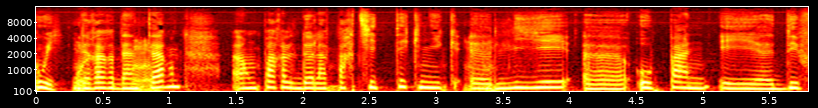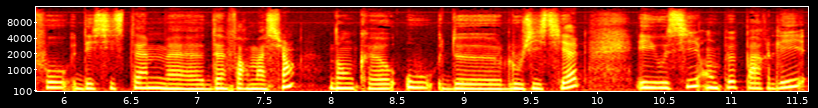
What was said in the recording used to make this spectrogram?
Oui, Ouais, d'erreur d'interne. Euh, On parle de la partie technique euh, Mhm. liée euh, aux pannes et défauts des systèmes d'information, donc euh, ou de logiciels. Et aussi, on peut parler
